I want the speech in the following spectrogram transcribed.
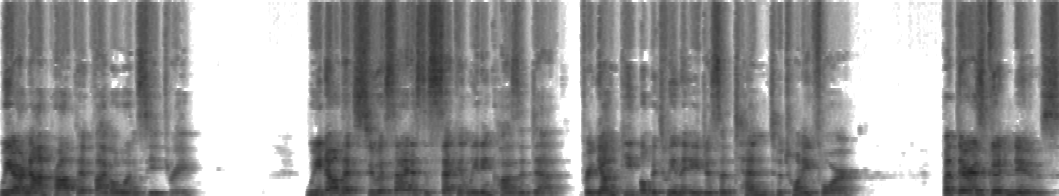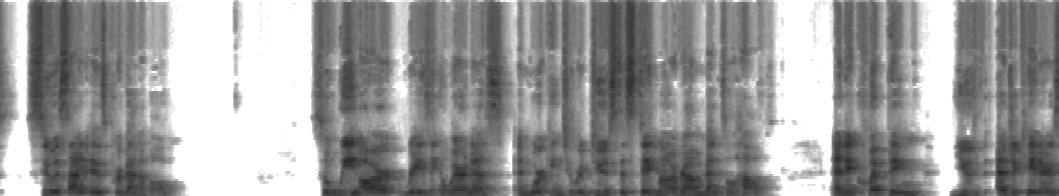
We are a nonprofit 501c3. We know that suicide is the second leading cause of death for young people between the ages of 10 to 24. But there is good news suicide is preventable. So we are raising awareness and working to reduce the stigma around mental health and equipping youth educators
